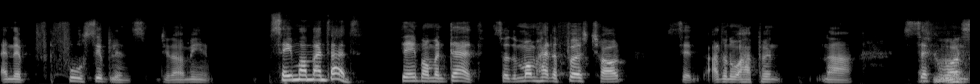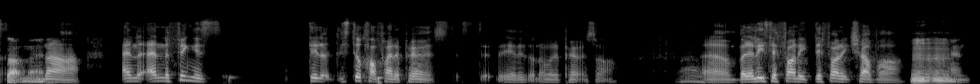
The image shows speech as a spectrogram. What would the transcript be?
and they're full siblings. Do you know what I mean? Same mom and dad. Same mom and dad. So the mom had the first child, said, I don't know what happened. Nah. Second one, messed up, man. nah. And and the thing is, they, don't- they still can't find their parents. They, they don't know where their parents are. Wow. Um, but at least they found they found each other, Mhm. and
